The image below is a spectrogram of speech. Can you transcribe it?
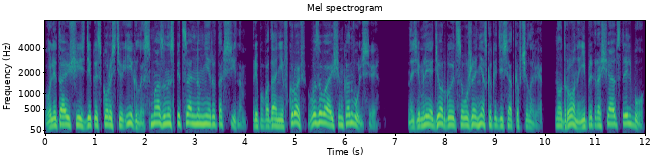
Вылетающие с дикой скоростью иглы смазаны специальным нейротоксином, при попадании в кровь, вызывающим конвульсии. На земле дергаются уже несколько десятков человек, но дроны не прекращают стрельбу,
